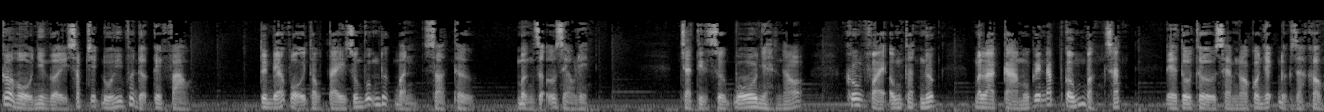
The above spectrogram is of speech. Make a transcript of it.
cơ hồ như người sắp chết đuối với được cây phao. Tuyên béo vội thọc tay xuống vũng nước bẩn sờ thử, mừng rỡ reo lên. Chả tin sự bố nhà nó, không phải ống thoát nước mà là cả một cái nắp cống bằng sắt, để tôi thử xem nó có nhấc được ra không.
